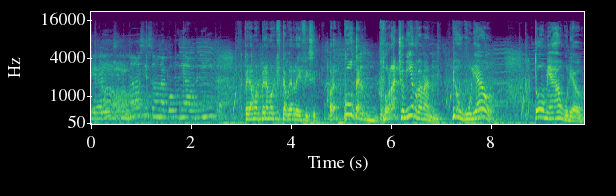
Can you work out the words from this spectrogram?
Y ahí dicen, no, si son una comunidad bonita. Espera, amor, espera, amor, que esta weá es difícil. Ahora, puta, el borracho de mierda, man. Viejo culiao. Todo meado, culiao.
